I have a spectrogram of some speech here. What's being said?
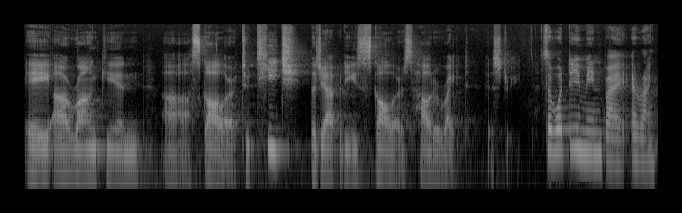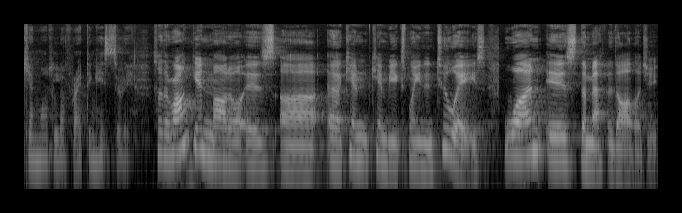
a uh, Rankian uh, scholar to teach the Japanese scholars how to write history. So, what do you mean by a Rankian model of writing history? So, the Rankian model is uh, uh, can can be explained in two ways. One is the methodology.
